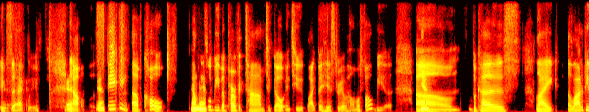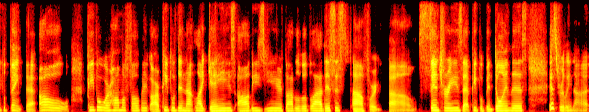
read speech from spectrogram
Exactly. Yeah. Now, yeah. speaking of cult, Oh, this will be the perfect time to go into like the history of homophobia. Yeah. Um, because like a lot of people think that oh people were homophobic or people did not like gays all these years blah blah blah blah this is uh, for uh, centuries that people have been doing this it's really not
